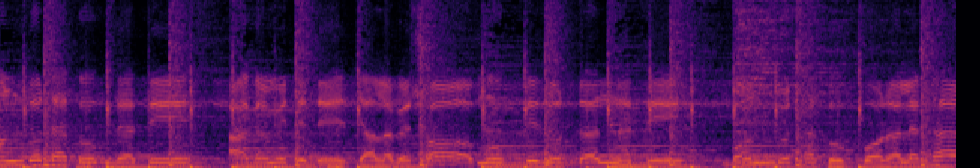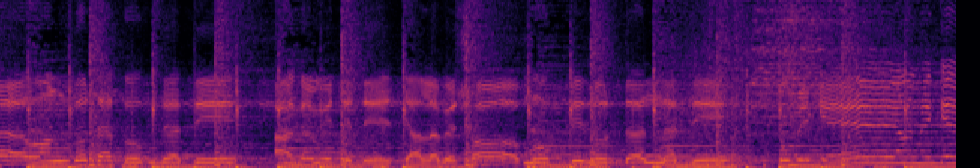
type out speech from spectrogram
অন্ধ থাকুক জাতি আগামীতে দেশ চালাবে সব মুক্তিযোদ্ধার নাতি। বন্ধ থাকুক পড়ালেখা অন্ধ থাকুক জাতি আগামীতে দেশ চালাবে সব মুক্তিযোদ্ধার নাতি। তুমি কে? আমি কে?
